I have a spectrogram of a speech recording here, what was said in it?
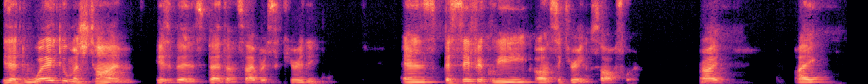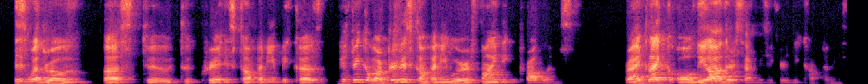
is that way too much time is being spent on cybersecurity and specifically on securing software, right? Like this is what drove us to, to create this company because if you think of our previous company, we were finding problems, right? Like all the other cybersecurity companies.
